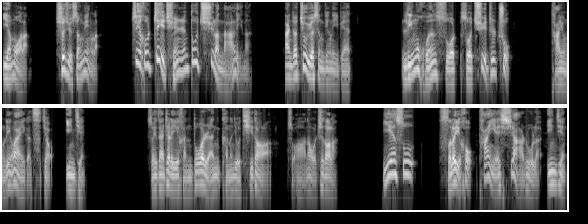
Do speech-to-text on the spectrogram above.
淹没了，失去生命了。最后，这群人都去了哪里呢？按照旧约圣经里边，灵魂所所去之处，他用另外一个词叫阴间。所以在这里，很多人可能就提到了，说啊，那我知道了，耶稣死了以后，他也下入了阴间，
